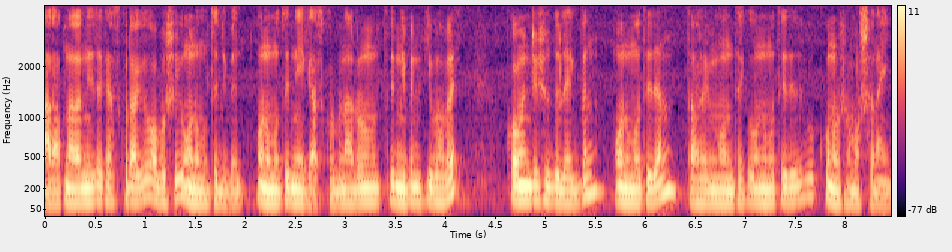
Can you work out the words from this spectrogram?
আর আপনারা নিজে কাজ করার আগে অবশ্যই অনুমতি নেবেন, অনুমতি নিয়ে কাজ করবেন। আর অনুমতি নেবেন কীভাবে? কমেন্টে শুধু লিখবেন, অনুমতি দেন, তাহলে আমি মন থেকে অনুমতি দিয়ে দেবো, কোনো সমস্যা নাই।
